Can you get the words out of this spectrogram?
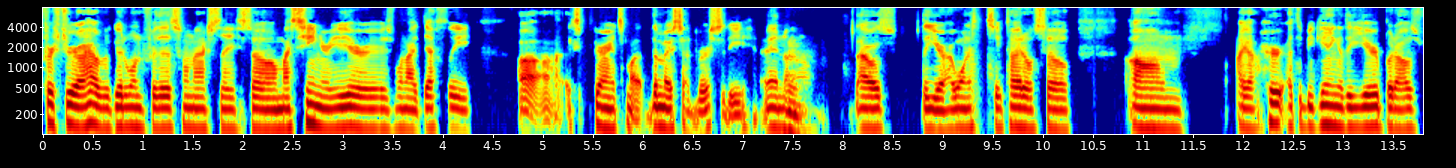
for sure, I have a good one for this one actually. So my senior year is when I definitely uh, experienced my the most adversity, and mm. um, that was the year I won a state title. So um, I got hurt at the beginning of the year, but I was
